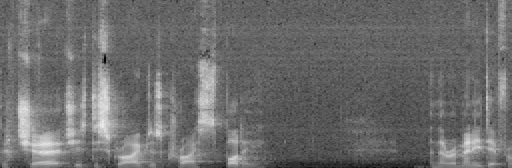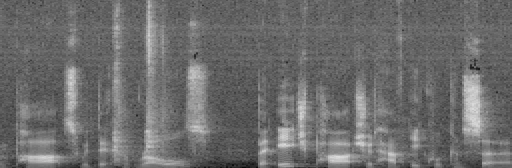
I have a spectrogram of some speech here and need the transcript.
The church is described as Christ's body. And there are many different parts with different roles, but each part should have equal concern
